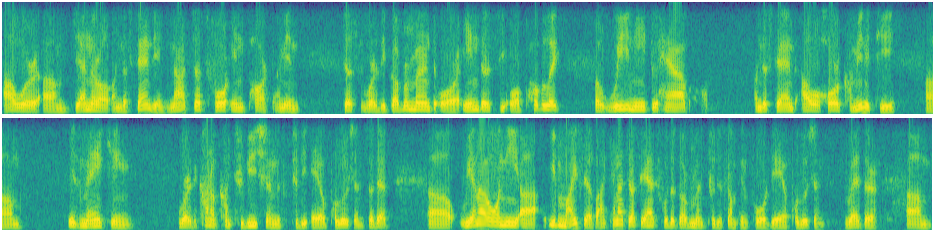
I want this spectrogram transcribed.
our um, general understanding, not just for in part. I mean just where the government or industry or public, but we need to have understand our whole community um, is making where the kind of contributions to the air pollution so that uh, we are not only, uh, even myself, I cannot just ask for the government to do something for the air pollution. Rather, um,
